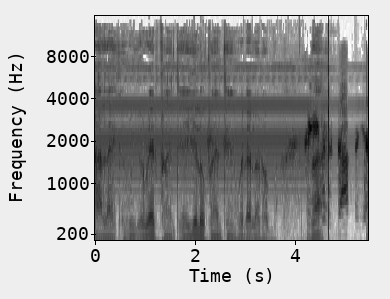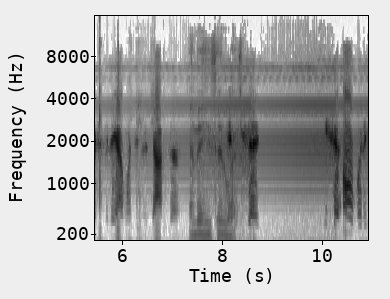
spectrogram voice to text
are like red plant, uh, yellow planting with a lot of See, black. even the doctor yesterday, I went to the doctor, And then he said, What? he said, he said, oh, but if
